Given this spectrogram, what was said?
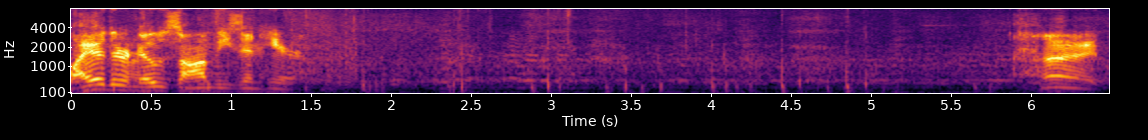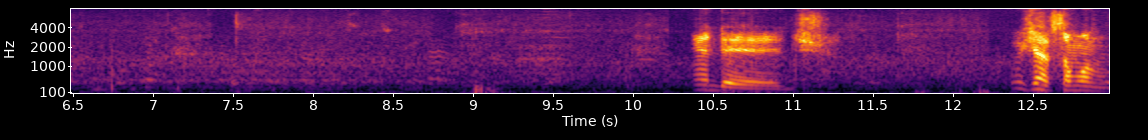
Why are there no zombies in here? Alright. Bandage. We should have someone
